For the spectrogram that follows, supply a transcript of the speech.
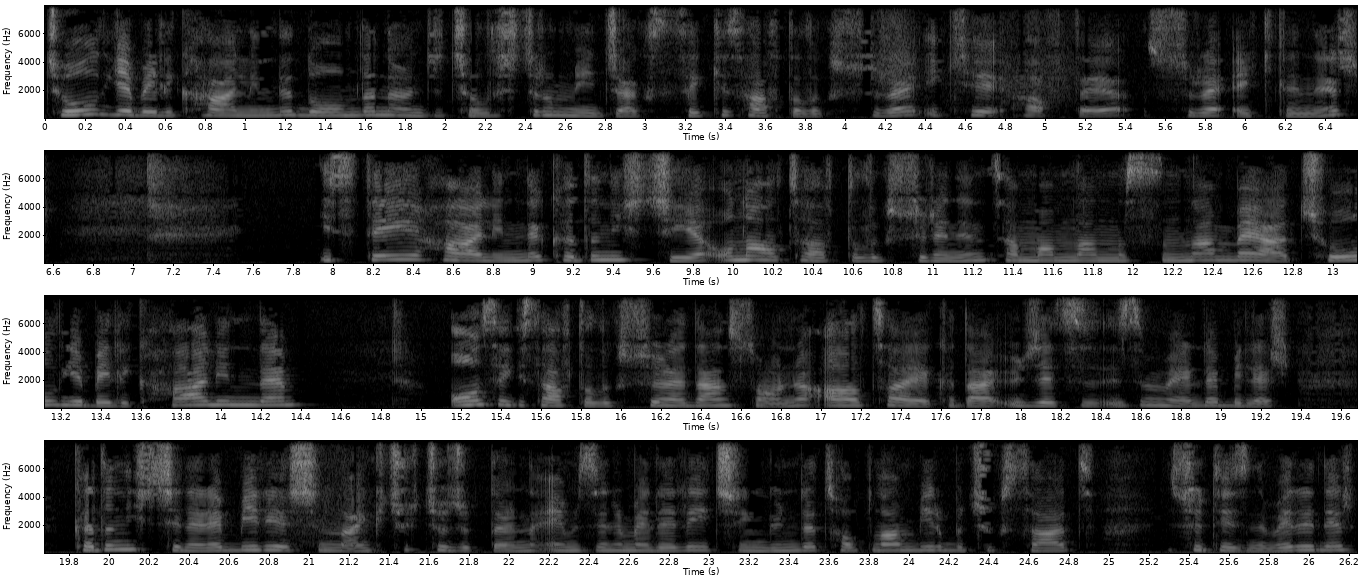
Çoğul gebelik halinde doğumdan önce çalıştırılmayacak 8 haftalık süre 2 haftaya süre eklenir. İsteği halinde kadın işçiye 16 haftalık sürenin tamamlanmasından veya çoğul gebelik halinde 18 haftalık süreden sonra 6 aya kadar ücretsiz izin verilebilir. Kadın işçilere 1 yaşından küçük çocuklarını emzirmeleri için günde toplam 1,5 saat süt izni verilir.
